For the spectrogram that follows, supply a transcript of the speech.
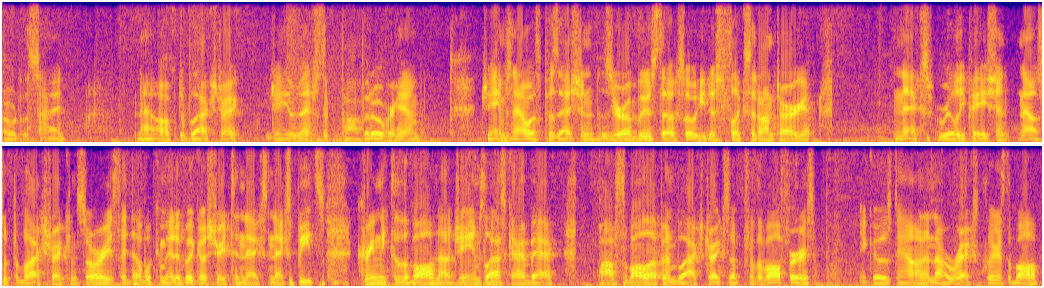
Over to the side. Now up to Blackstrike. James manages to pop it over him. James now with possession. Zero boost though, so he just flicks it on target. Nex, really patient. Now it's up to Blackstrike and Sorius. They double committed, but go straight to Nex. Nex beats Creamy to the ball. Now James, last guy back, pops the ball up, and Blackstrike's up for the ball first. He goes down, and now Rex clears the ball.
